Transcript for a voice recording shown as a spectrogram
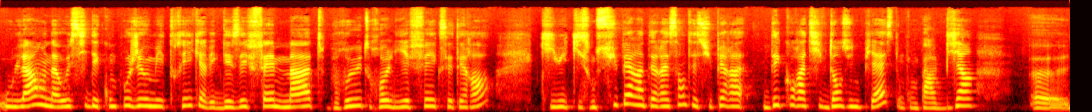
où là, on a aussi des compos géométriques avec des effets mat, bruts, reliefés, etc., qui, sont super intéressantes et super décoratifs dans une pièce. Donc, on parle bien de,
